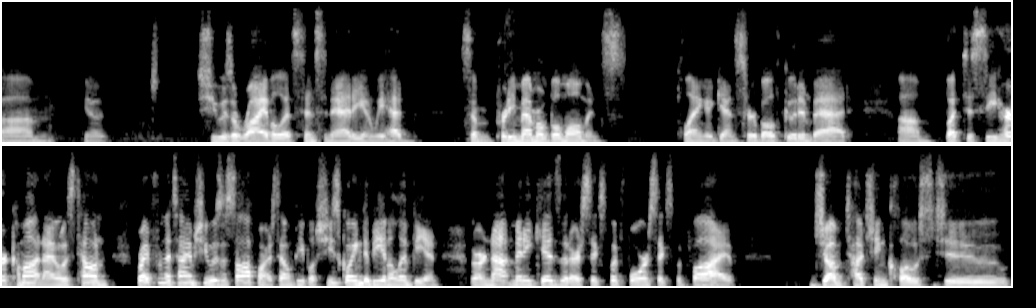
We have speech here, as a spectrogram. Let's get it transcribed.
Um, you know, she was a rival at Cincinnati, and we had some pretty memorable moments playing against her, both good and bad. Um, but to see her come out, and I was telling right from the time she was a sophomore, I was telling people she's going to be an Olympian. There are not many kids that are six foot four, six foot five, jump touching close to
